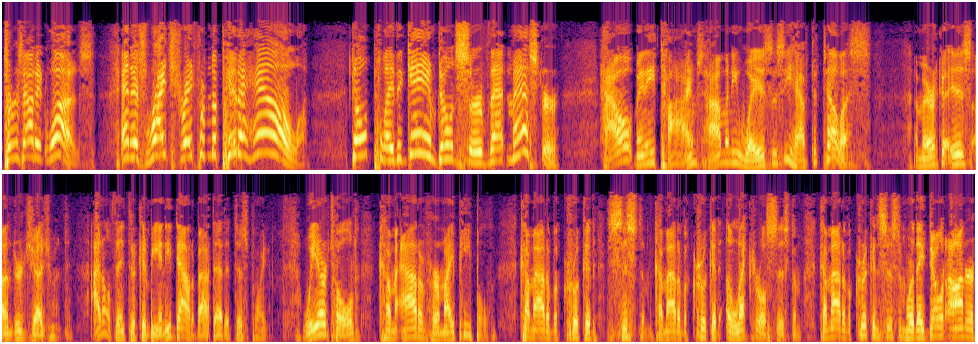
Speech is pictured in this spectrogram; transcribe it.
Turns out it was. And it's right straight from the pit of hell. Don't play the game. Don't serve that master. How many times, how many ways does he have to tell us? America is under judgment. I don't think there can be any doubt about that at this point. We are told, come out of her, my people. Come out of a crooked system. Come out of a crooked electoral system. Come out of a crooked system where they don't honor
